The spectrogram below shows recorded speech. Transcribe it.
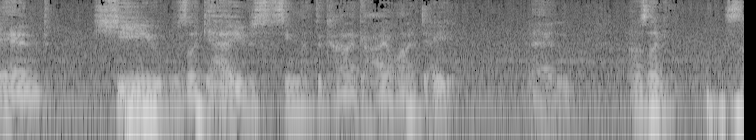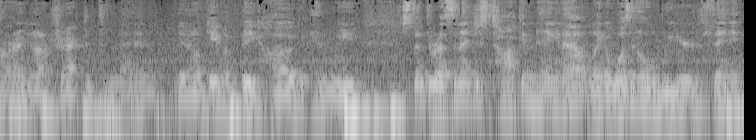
and he was like, "Yeah, you just seem like the kind of guy I want to date," and I was like, "Sorry, I'm not attracted to men." You know, gave him a big hug, and we spent the rest of the night just talking and hanging out. Like it wasn't a weird thing,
